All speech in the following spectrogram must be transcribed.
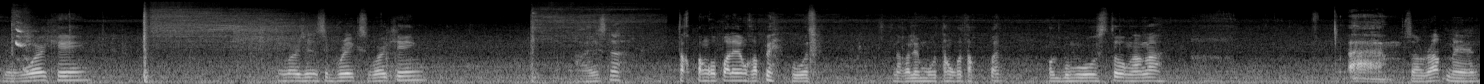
They're working. Emergency brakes working. Ayos na. Takpan ko pala yung kape. Puta. Nakalimutan ko takpan. Pag bumuhos to, nga nga. Ah, sarap, man.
